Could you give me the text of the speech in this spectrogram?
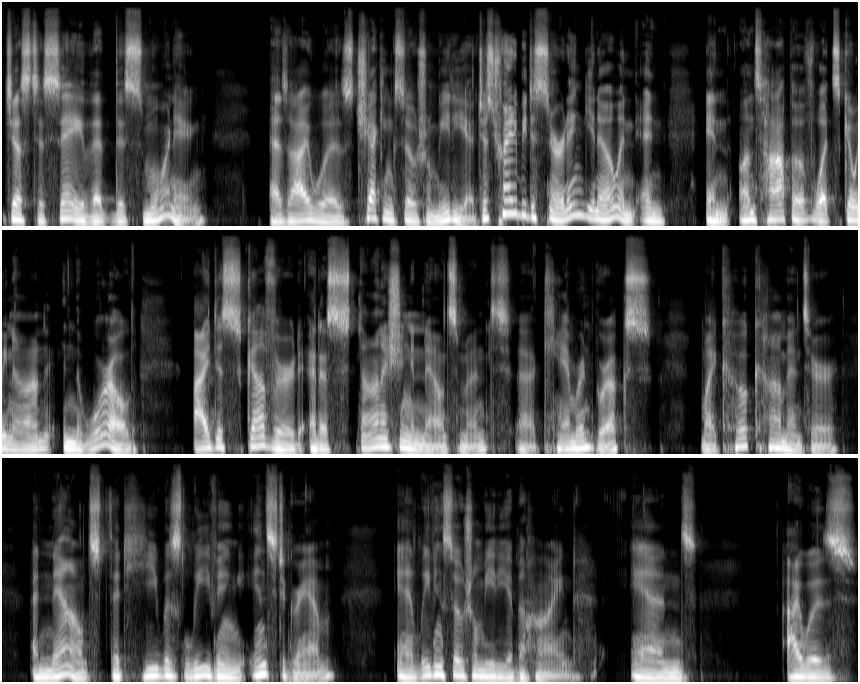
just to say that this morning, as I was checking social media, just trying to be discerning, you know, and and and on top of what's going on in the world, I discovered an astonishing announcement. Uh, Cameron Brooks, my co commenter, announced that he was leaving Instagram and leaving social media behind. And I was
